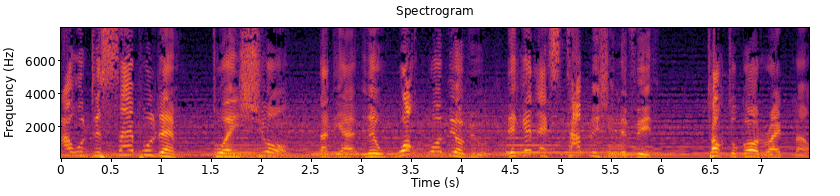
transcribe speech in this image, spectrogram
I will disciple them to ensure that they, are, they walk worthy of you. They get established in the faith. Talk to God right now.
